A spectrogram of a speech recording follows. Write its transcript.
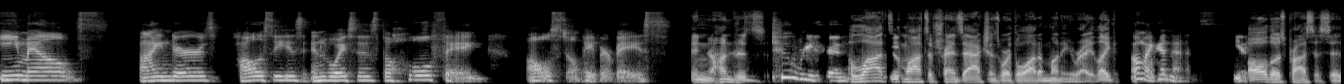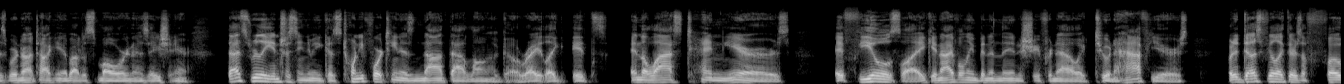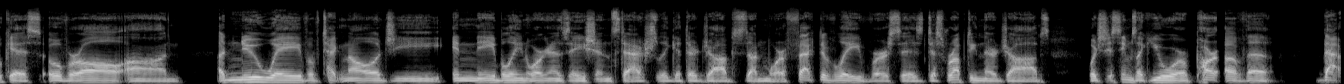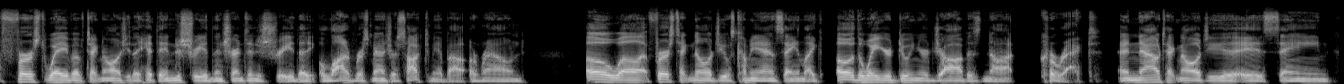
emails, binders, policies, invoices, the whole thing, all still paper based. In hundreds, too recent, lots and lots of transactions worth a lot of money, right? Like, oh my goodness. Yeah. All those processes. We're not talking about a small organization here. That's really interesting to me because 2014 is not that long ago, right? Like, it's in the last 10 years, it feels like, and I've only been in the industry for now like two and a half years, but it does feel like there's a focus overall on a new wave of technology enabling organizations to actually get their jobs done more effectively versus disrupting their jobs, which it seems like you were part of the that first wave of technology that hit the industry and the insurance industry that a lot of risk managers talk to me about around oh well at first technology was coming in and saying like oh the way you're doing your job is not correct and now technology is saying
